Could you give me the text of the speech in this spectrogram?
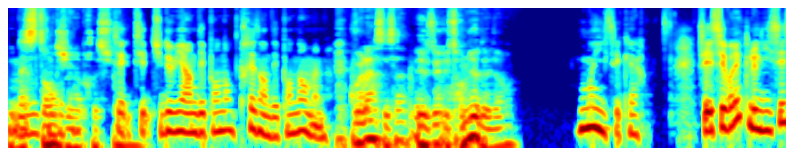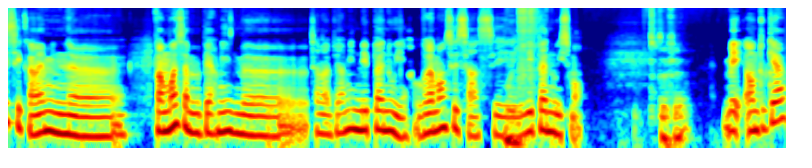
de Bah distance, j'ai l'impression. Tu deviens indépendant, très indépendant même. Voilà, c'est ça. Et, et tant mieux, d'ailleurs. Oui, c'est clair. C'est vrai que le lycée, c'est quand même une. euh, Enfin, moi, ça m'a permis de me, ça m'a permis de m'épanouir. Vraiment, c'est ça, c'est Oui. l'épanouissement. Tout à fait. Mais en tout cas,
